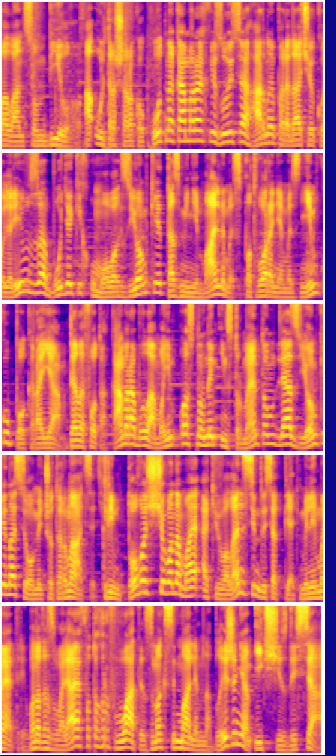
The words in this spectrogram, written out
балансом білого. А ультраширококутна камера хизується гарною передачею кольорів за будь-яких умовах зйомки та з мінімальними спотвореннями знімку по краям. Телефотокамера була моїм основним інструментом для зйомки на Xiaomi 14. Крім того, що вона має еквівалент 75 мм. Вона дозволяє фотографувати з максимальним наближенням X60.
